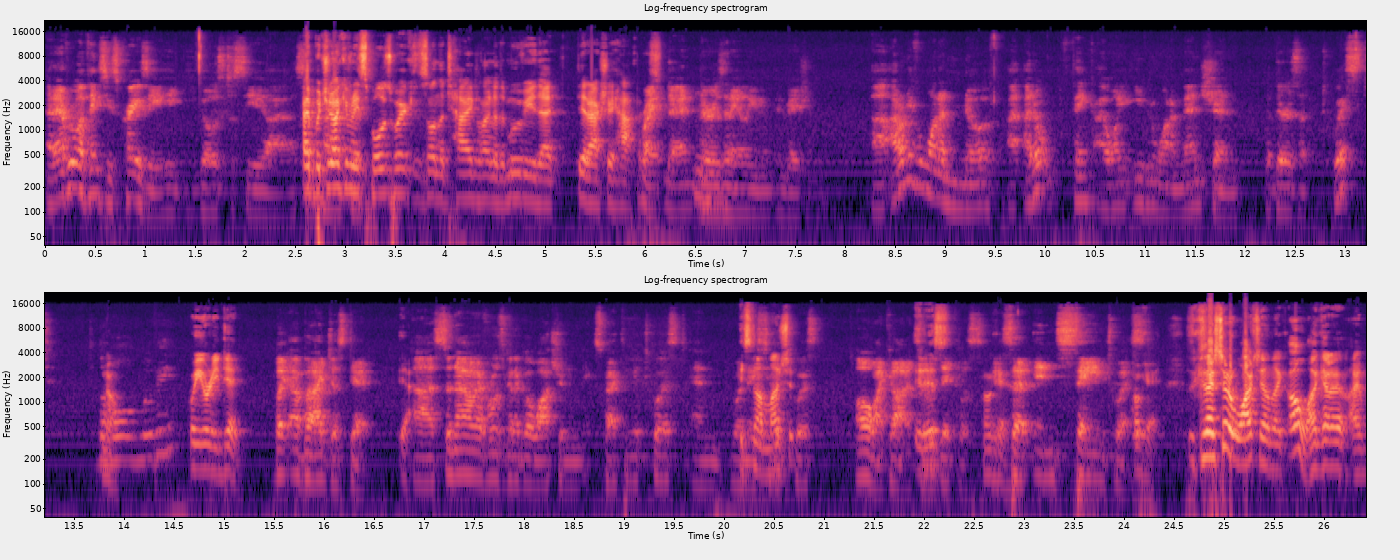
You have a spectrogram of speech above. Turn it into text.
and everyone thinks he's crazy. He, he goes to see. Uh, Uh, but you're not giving any spoilers away because it's on the tagline of the movie that it actually happens. Right, and there is an alien invasion. Uh, I don't even want to know if I, I don't think I want to even want to mention that there's a twist to the No. whole movie, Well, you already did. but uh, but I just did. Yeah. Uh, so now everyone's gonna go watch it and expecting a twist, and when It's not much- the twist, oh my god, it's It is? ridiculous! Okay. It's an insane twist. Okay. Because I started watching, it, I'm like, oh, I gotta, I,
